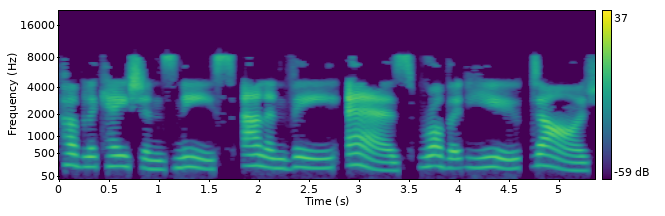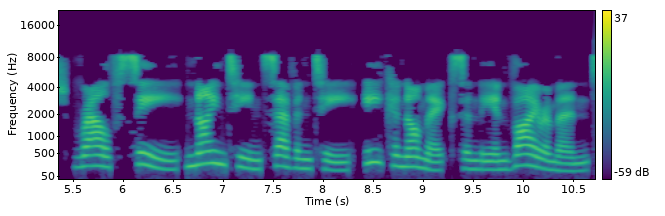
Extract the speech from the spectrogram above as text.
publications Kneese, Alan V., Ayres, Robert U., d'Arge, Ralph C. 1970, Economics and the Environment,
